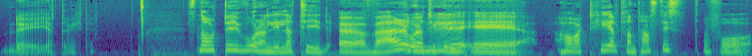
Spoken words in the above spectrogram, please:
Det är jätteviktigt. Snart är ju vår lilla tid över mm. och jag tycker det är, har varit helt fantastiskt att få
